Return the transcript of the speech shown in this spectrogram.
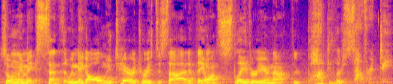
so it only makes sense that we make all new territories decide if they want slavery or not through popular sovereignty.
